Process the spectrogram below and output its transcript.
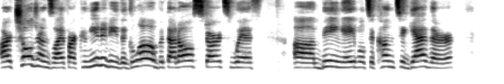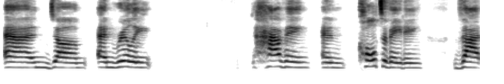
our children's life, our community, the globe. But that all starts with um, being able to come together and um, and really having and cultivating that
